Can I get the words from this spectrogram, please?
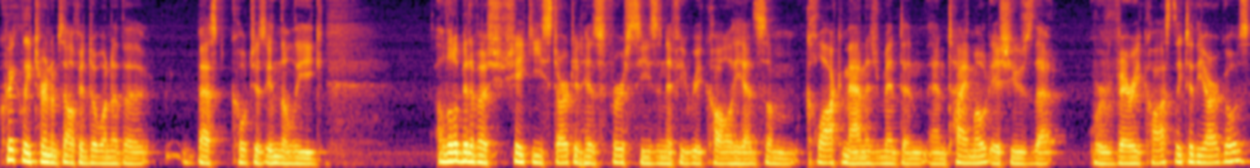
quickly turned himself into one of the best coaches in the league. A little bit of a shaky start in his first season, if you recall. He had some clock management and, and timeout issues that were very costly to the Argos.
